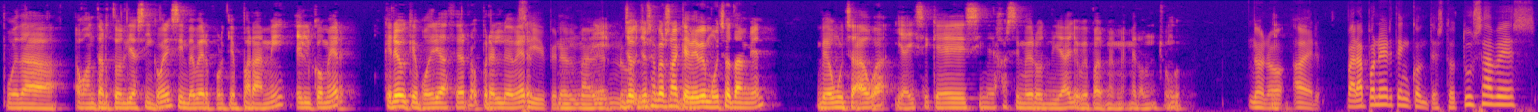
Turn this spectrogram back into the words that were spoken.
pueda aguantar todo el día sin comer y sin beber. Porque para mí, el comer, creo que podría hacerlo, pero el beber. Sí, pero el ahí- beber no. yo, yo soy una persona que bebe mucho también. Bebo mucha agua y ahí sí que si me dejas sin beber un día, yo me, me, me da un chungo. No, no, a ver, para ponerte en contexto, ¿tú sabes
